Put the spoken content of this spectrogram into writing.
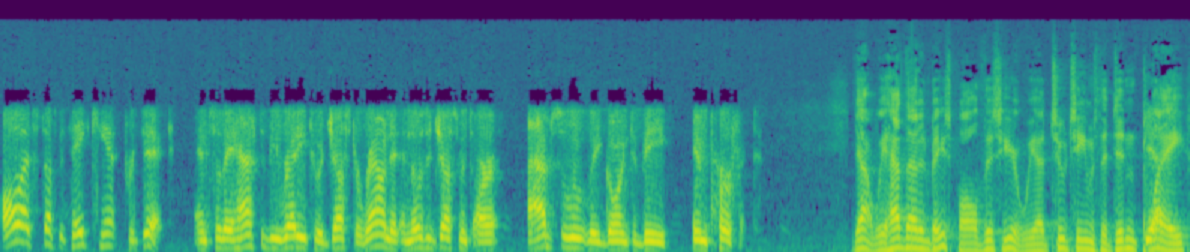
All that stuff that they can't predict. And so they have to be ready to adjust around it. And those adjustments are absolutely going to be imperfect. Yeah, we had that in baseball this year. We had two teams that didn't play yes.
